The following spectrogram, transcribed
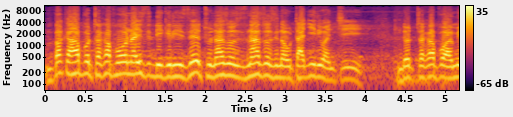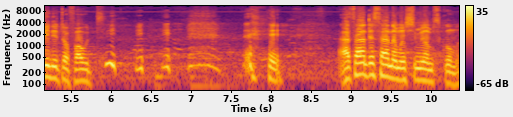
mpaka hapo tutakapoona hizi digrii zetu nazo, nazo zina utajiri wa nchi hii ndio tutakapoamini tofauti. Asante sana Mheshimiwa Msukuma.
